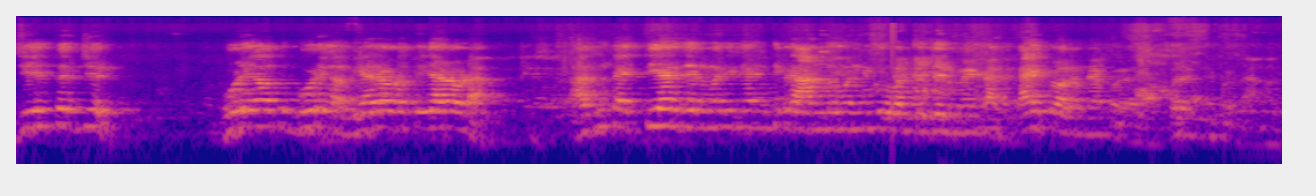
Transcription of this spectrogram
जेल तर जेल. घोडेगाव तो घोडेगाव येरावडा तो येरावडा. अजून काय तिहार जेल मध्ये नाही आणि तिकडे आंदोलन निकोबारच्या जन्ममध्ये टाका काही प्रॉब्लेम नाही पडला. फरक नाही पडला आम्हाला.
